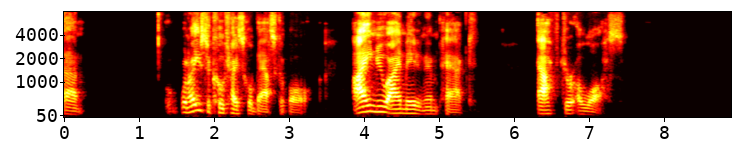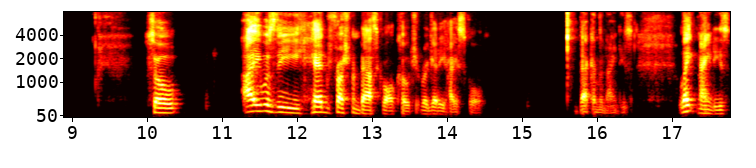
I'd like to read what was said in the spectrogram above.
Um, when I used to coach high school basketball, I knew I made an impact after a loss. So I was the head freshman basketball coach at Righetti High School back in the 90s, late 90s.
